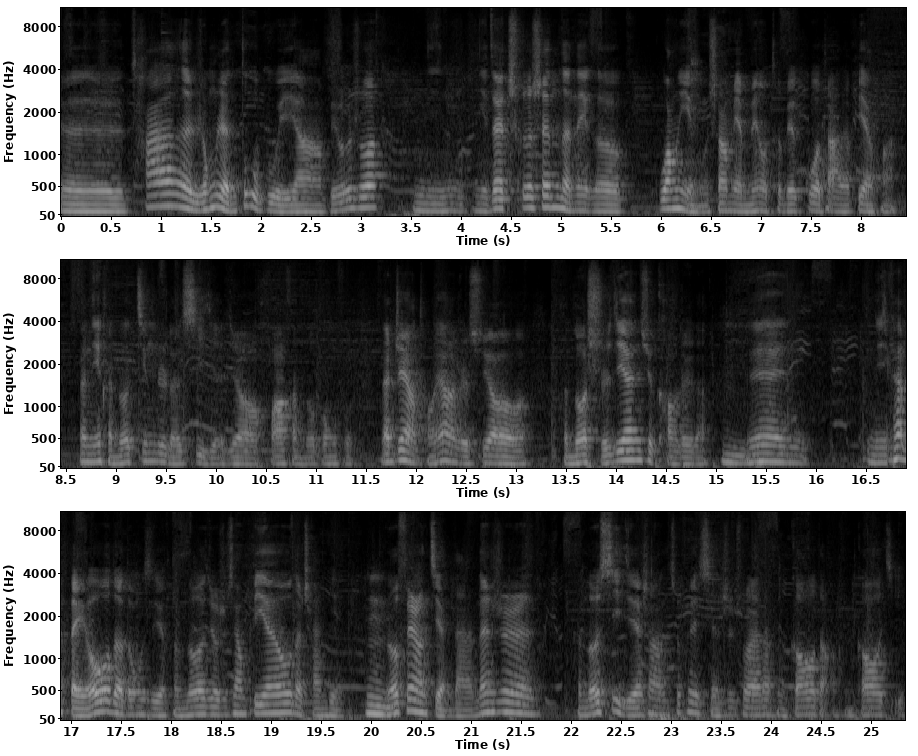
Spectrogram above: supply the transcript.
呃，它的容忍度不一样。比如说你你在车身的那个光影上面没有特别过大的变化，那你很多精致的细节就要花很多功夫。那这样同样是需要很多时间去考虑的，嗯因为你看北欧的东西很多就是像 BNO 的产品。嗯都非常简单，但是很多细节上就会显示出来它很高档、很高级。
